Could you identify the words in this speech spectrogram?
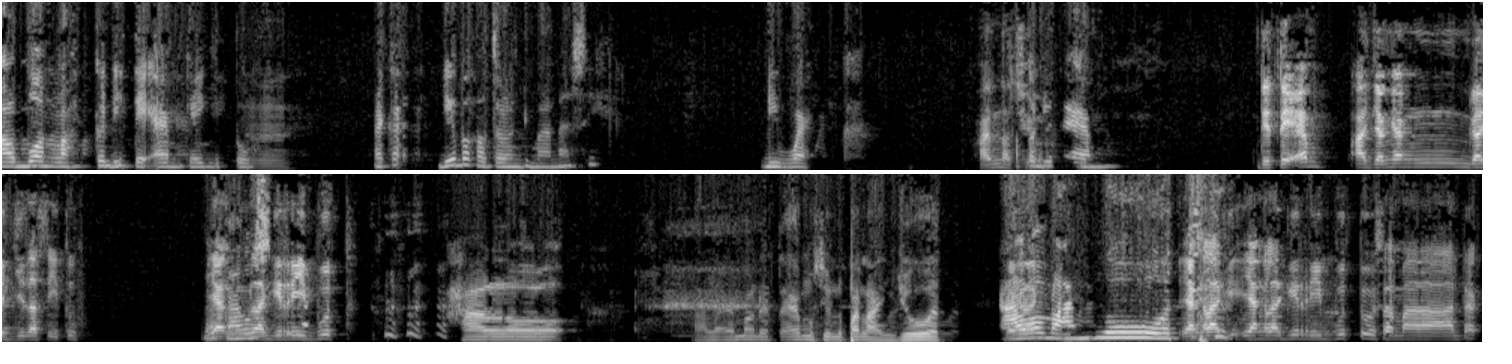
Albon lah ke DTM kayak gitu. Mm. Mereka dia bakal turun di mana sih? Di WEC I'm not atau sure DTM? DTM ajang yang gak jelas itu Nggak yang lagi sih. ribut Halo. Kalau emang DTM musim depan lanjut. Kalau lanjut. yang lagi yang lagi ribut tuh sama anak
